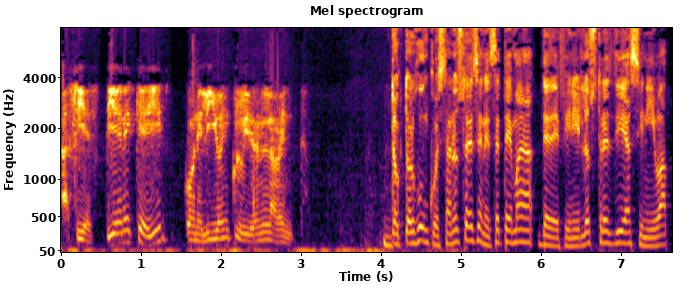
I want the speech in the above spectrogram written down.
así es. Tiene que ir con el IVA incluido en la venta. Doctor Junco, ¿están ustedes en este tema de definir los tres días sin IVA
